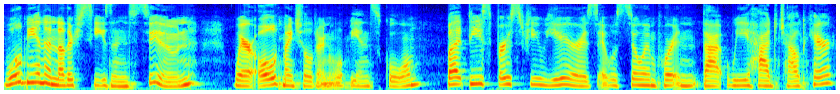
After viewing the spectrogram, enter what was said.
we'll be in another season soon where all of my children will be in school. But these first few years, it was so important that we had childcare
